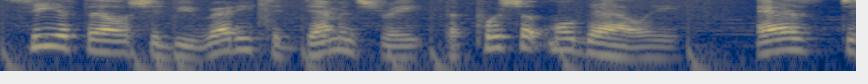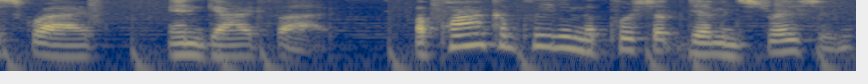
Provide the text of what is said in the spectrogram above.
CFL should be ready to demonstrate the push-up modality as described in Guide 5. Upon completing the push-up demonstration,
